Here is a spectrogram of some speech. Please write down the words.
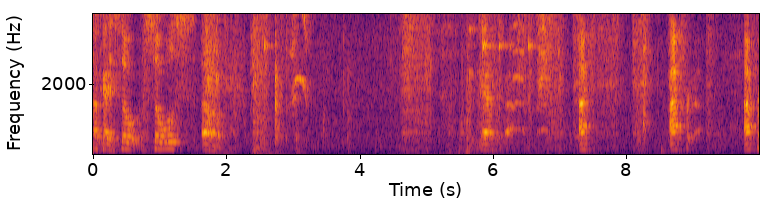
Okay, so so we'll. S- oh. Yeah, I, I, I, I, I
